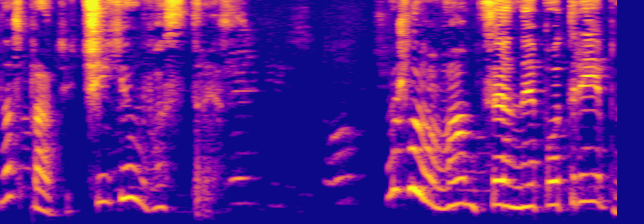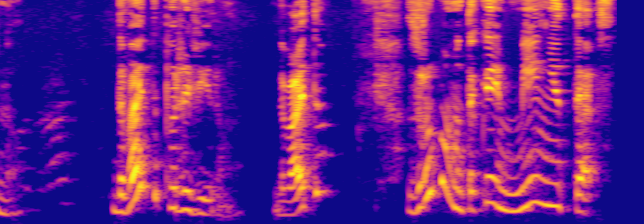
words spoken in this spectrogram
Насправді, чи є у вас стрес? Можливо, вам це не потрібно. Давайте перевіримо. Давайте зробимо такий міні-тест.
